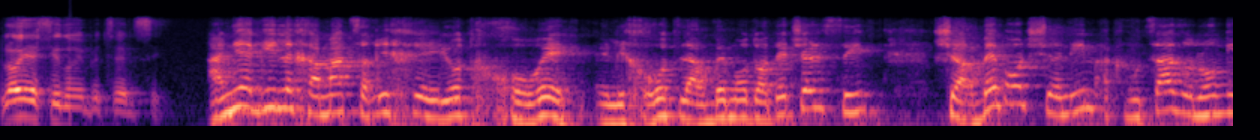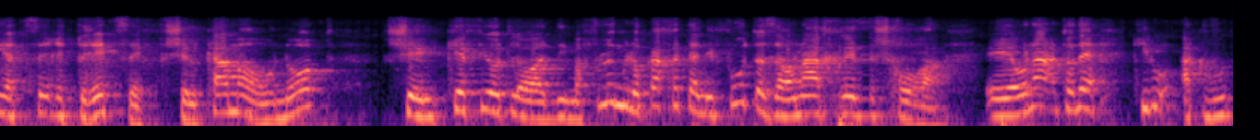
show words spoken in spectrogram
לא יהיה שינוי בצ'לסי. אני אגיד לך מה צריך להיות חורה, לכרות להרבה מאוד אוהדי צ'לסי, שהרבה מאוד שנים הקבוצה הזו לא מייצרת רצף של כמה עונות שהן כיפיות לאוהדים. אפילו אם היא לוקחת אליפות, אז העונה אחרי זה שחורה. אה, עונה, אתה יודע, כאילו, הקבוצה...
